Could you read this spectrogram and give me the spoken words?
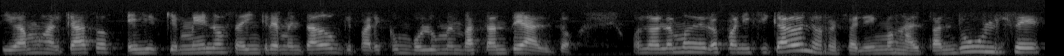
si vamos al caso, es el que menos ha incrementado, aunque parezca un volumen bastante alto. Cuando hablamos de los panificados nos referimos al pan dulce,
